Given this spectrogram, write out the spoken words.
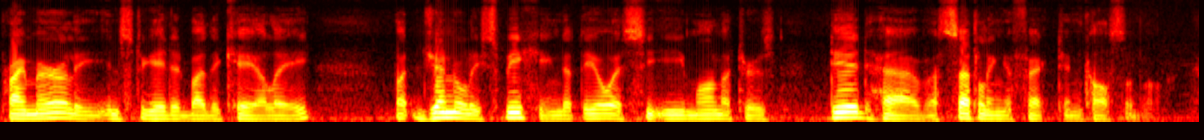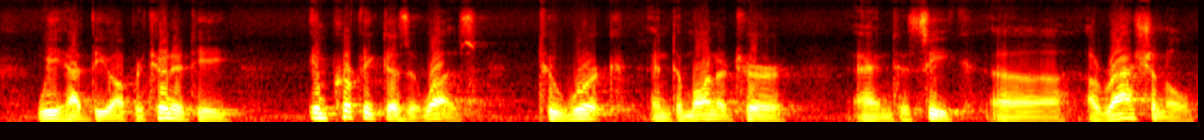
primarily instigated by the KLA, but generally speaking, that the OSCE monitors did have a settling effect in Kosovo. We had the opportunity, imperfect as it was, to work and to monitor and to seek uh, a rational,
